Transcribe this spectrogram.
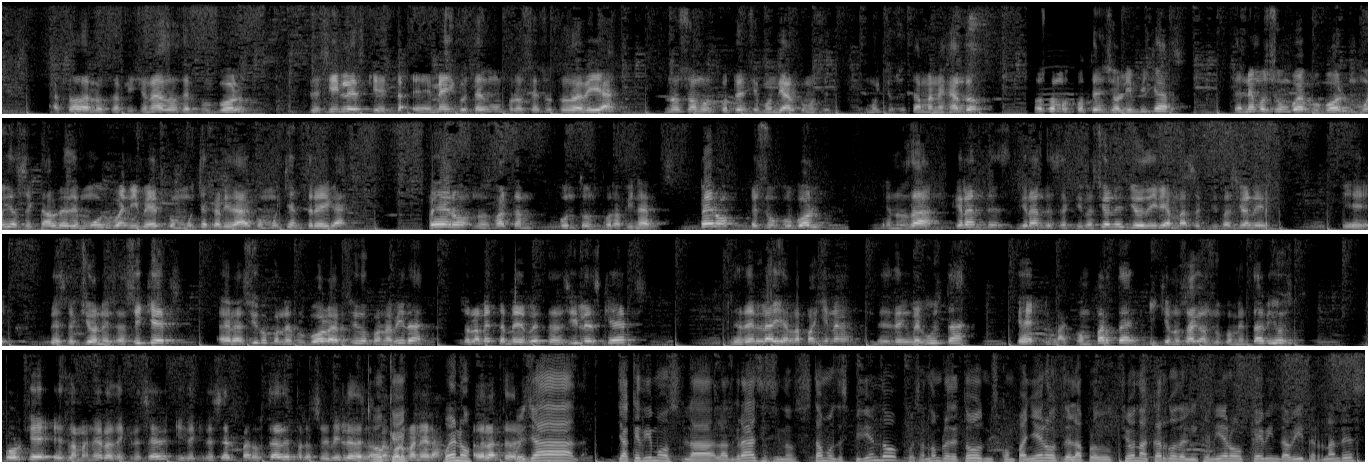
a todos los aficionados del fútbol, decirles que eh, México está en un proceso todavía, no somos potencia mundial como se, muchos están manejando, no somos potencia olímpica, tenemos un buen fútbol muy aceptable, de muy buen nivel, con mucha calidad, con mucha entrega, pero nos faltan puntos por afinar. Pero es un fútbol que nos da grandes, grandes activaciones, yo diría más activaciones que decepciones. Así que agradecido con el fútbol, agradecido con la vida, solamente me resta decirles que le den like a la página, le den me gusta, que la compartan y que nos hagan sus comentarios porque es la manera de crecer y de crecer para ustedes, para servirle de la Okay. mejor manera. Bueno, Adelante, David. pues ya, ya que dimos la- las gracias y nos estamos despidiendo, pues a nombre de todos mis compañeros de la producción a cargo del ingeniero Kevin David Hernández,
